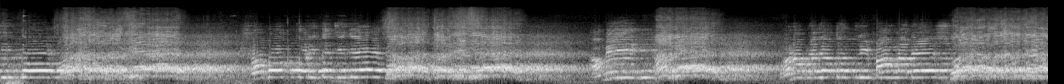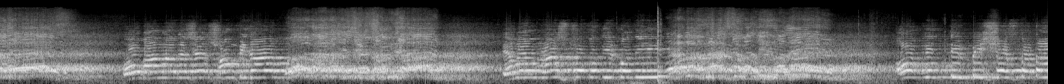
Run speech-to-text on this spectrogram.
চিত্তে আমি বাংলাদেশ ও বাংলাদেশের সংবিধান এবং রাষ্ট্রপতির প্রতি অকৃত্রিম বিশ্বস্ততা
